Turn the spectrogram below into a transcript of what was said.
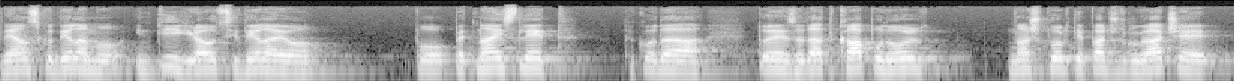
dejansko delamo in ti igravci delajo po 15 let, tako da to je zadat kapo dol, naš šport je pač drugače,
